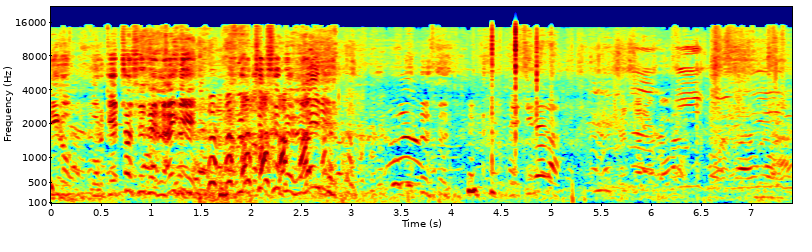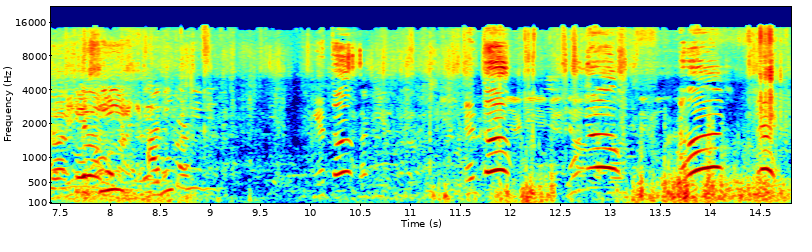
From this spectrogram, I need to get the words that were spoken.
Digo, ¿por qué estás en el aire? ¡No estás en el aire! Retírala. Quieto. Lento. Uno, dos, tres.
